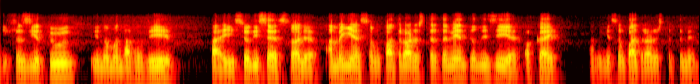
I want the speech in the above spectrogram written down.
e fazia tudo e não mandava vir. Pá, e se eu dissesse, olha, amanhã são 4 horas de tratamento, ele dizia, ok, amanhã são 4 horas de tratamento.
